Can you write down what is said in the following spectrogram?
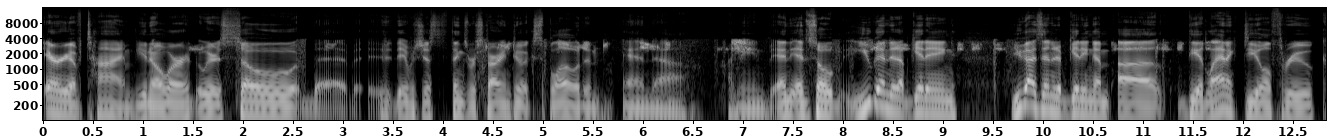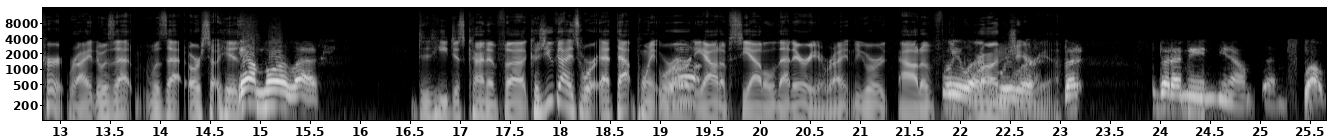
area of time. You know, where we were so uh, it was just things were starting to explode, and and uh, I mean, and and so you ended up getting you guys ended up getting um uh the Atlantic deal through Kurt, right? Was that was that or so his yeah, more or less. did he just kind of because you guys were at that point were Well- already out of Seattle that area, right? You were out of the we were, grunge we were. area. But but I mean, you know, um, well,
